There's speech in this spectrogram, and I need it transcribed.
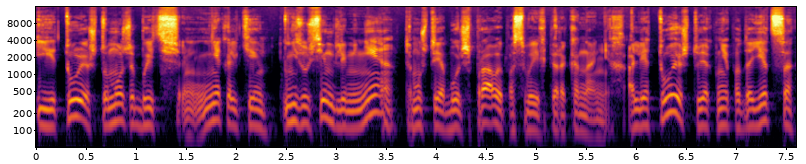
І тое што можа быць некалькі не зусім для мяне тому что я больш правы па сваіх перакананнях але тое што як мне падаецца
